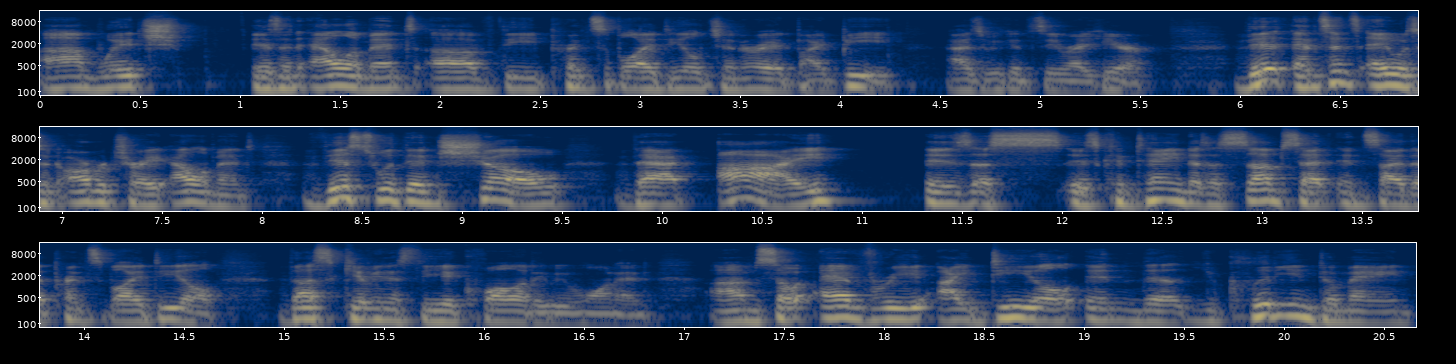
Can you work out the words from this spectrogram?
um, which is an element of the principal ideal generated by B, as we can see right here. This, and since A was an arbitrary element, this would then show that I is, a, is contained as a subset inside the principal ideal, thus giving us the equality we wanted. Um, so every ideal in the Euclidean domain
